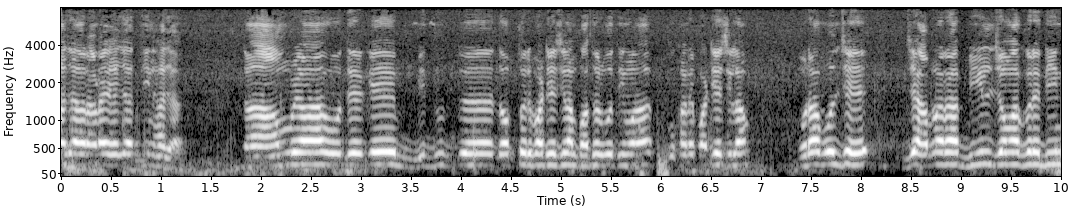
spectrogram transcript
হাজার আড়াই হাজার তিন হাজার। তা আমরা ওদেরকে বিদ্যুৎ দপ্তরে পাঠিয়েছিলাম পাথর প্রতিমা ওখানে পাঠিয়েছিলাম। ওরা বলছে যে আপনারা বিল জমা করে দিন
